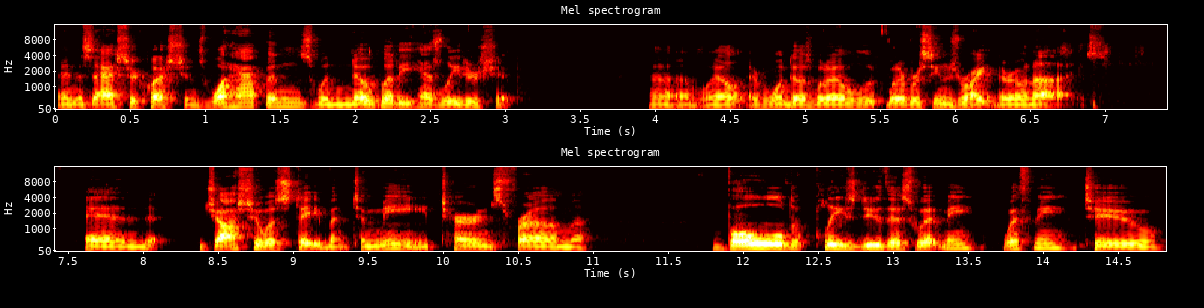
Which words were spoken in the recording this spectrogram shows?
and just ask your questions. What happens when nobody has leadership? Um, well, everyone does whatever, whatever seems right in their own eyes. And Joshua's statement to me turns from bold, please do this with me, with me, to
